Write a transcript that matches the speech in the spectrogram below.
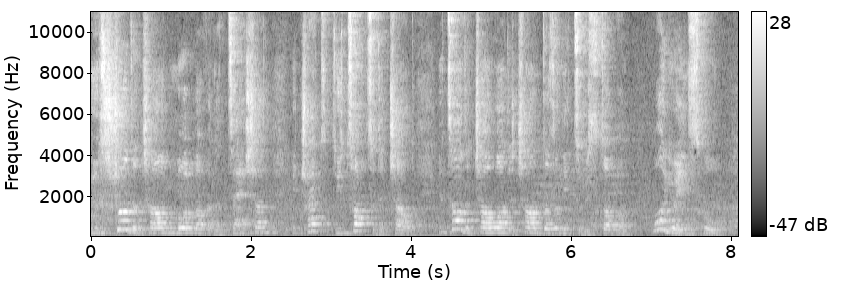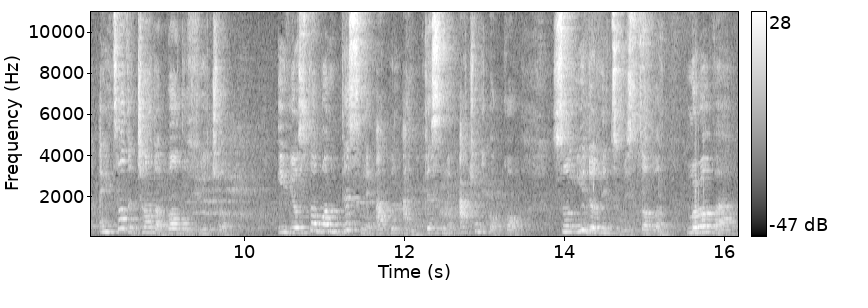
you show the child more love and attention. You try to you talk to the child. You tell the child what the child doesn't need to be stubborn while you're in school, and you tell the child about the future. If you're stubborn, this may happen and this may actually occur. So you don't need to be stubborn. Moreover,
